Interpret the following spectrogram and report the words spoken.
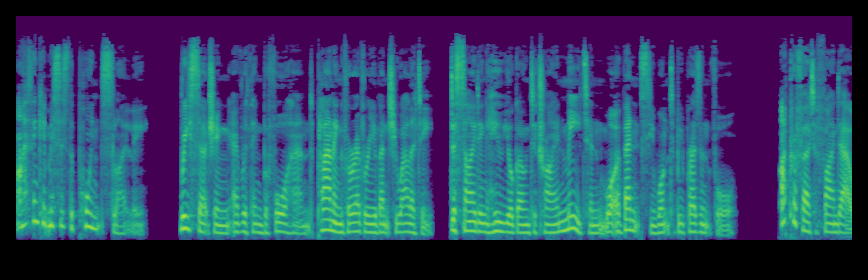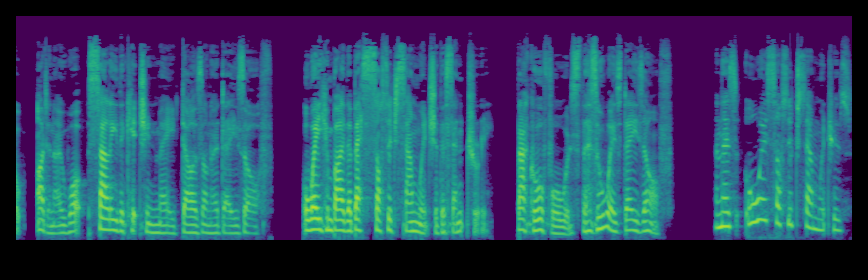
I think it misses the point slightly. Researching everything beforehand, planning for every eventuality, deciding who you're going to try and meet and what events you want to be present for. I prefer to find out, I don't know, what Sally the kitchen maid does on her days off, or where you can buy the best sausage sandwich of the century. Back or forwards, there's always days off, and there's always sausage sandwiches.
